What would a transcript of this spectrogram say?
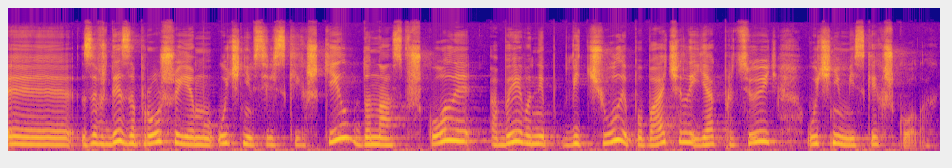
е, завжди запрошуємо учнів сільських шкіл до нас в школи, аби вони відчули, побачили, як працюють учні в міських школах.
